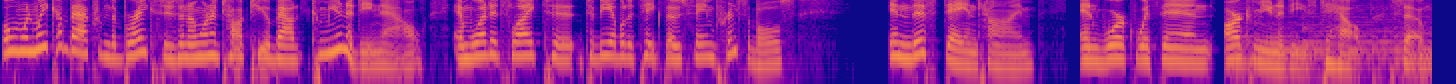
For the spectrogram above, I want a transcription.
Well when we come back from the break susan i want to talk to you about community now and what it's like to to be able to take those same principles in this day and time and work within our mm. communities to help. So,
